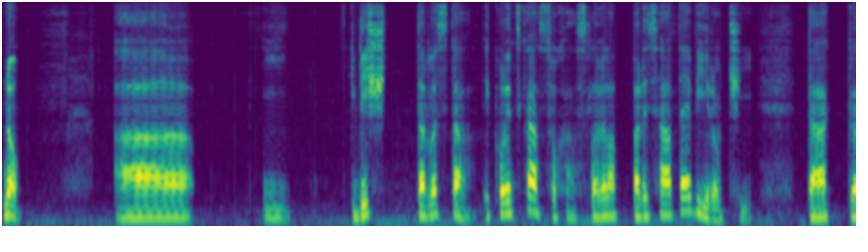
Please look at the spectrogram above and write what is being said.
No, a když tahle ikonická socha slavila 50. výročí, tak eh,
